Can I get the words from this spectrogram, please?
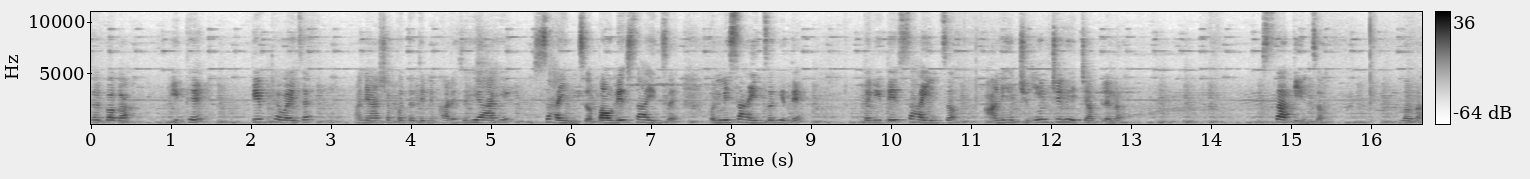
तर बघा इथे टीप ठेवायचं आहे आणि अशा पद्धतीने काढायचं. हे आहे सहा इंच पावणे सहा इंच आहे. पण मी सहा इंच घेते. तर इथे सहा इंच आणि ह्याची उंची घ्यायची आपल्याला. सात इंच. बघा.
